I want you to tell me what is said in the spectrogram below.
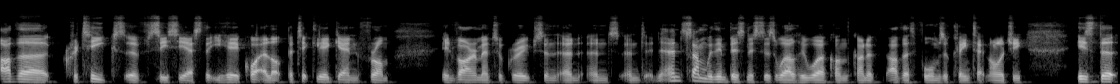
other critiques of CCS that you hear quite a lot, particularly again from environmental groups and and and and and some within business as well who work on kind of other forms of clean technology is that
